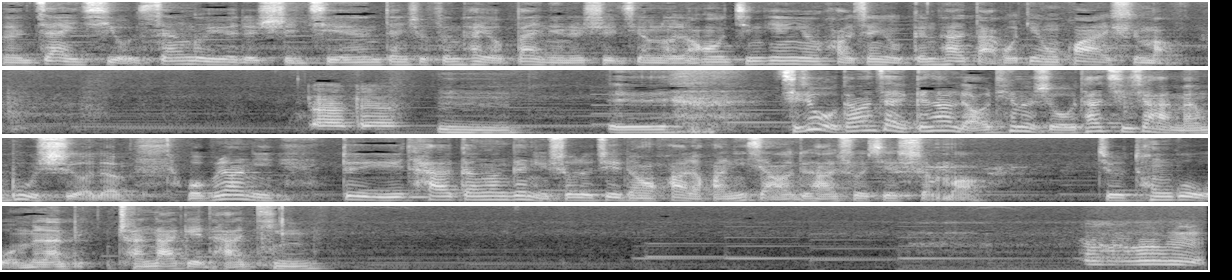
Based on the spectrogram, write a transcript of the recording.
嗯、呃，在一起有三个月的时间，但是分开有半年的时间了。然后今天又好像有跟他打过电话，是吗？啊，对，嗯，呃，其实我刚刚在跟他聊天的时候，他其实还蛮不舍的。我不知道你对于他刚刚跟你说的这段话的话，你想要对他说些什么？就通过我们来传达给他听。嗯，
